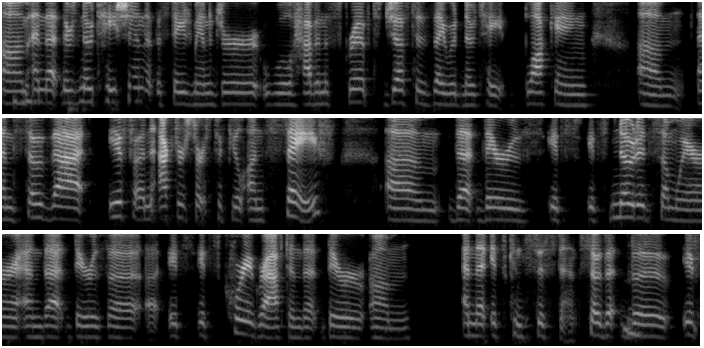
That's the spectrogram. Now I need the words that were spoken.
um, mm-hmm. and that there's notation that the stage manager will have in the script just as they would notate blocking um, and so that if an actor starts to feel unsafe um, that there's it's it's noted somewhere and that there's a, a it's it's choreographed and that there um, and that it's consistent so that mm-hmm. the if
